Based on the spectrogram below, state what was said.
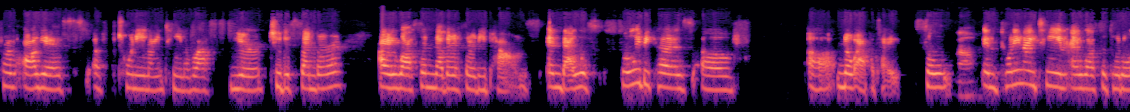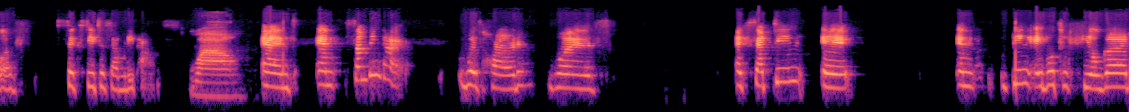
from August of 2019 of last year to December, I lost another 30 pounds. And that was solely because of uh, no appetite. So wow. in 2019, I lost a total of 60 to 70 pounds. Wow. And and something that was hard was accepting it and being able to feel good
